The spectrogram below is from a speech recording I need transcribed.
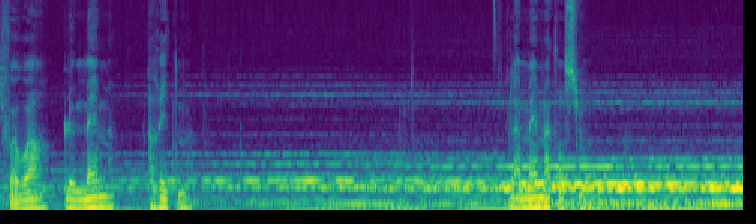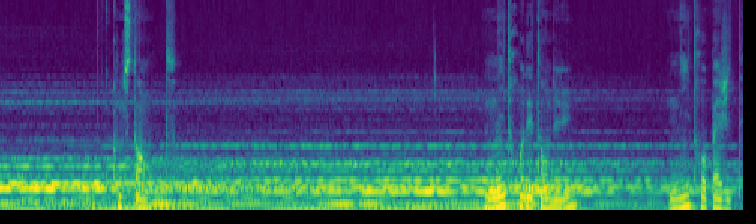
Il faut avoir le même rythme, la même attention constante. Ni trop détendu, ni trop agité.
